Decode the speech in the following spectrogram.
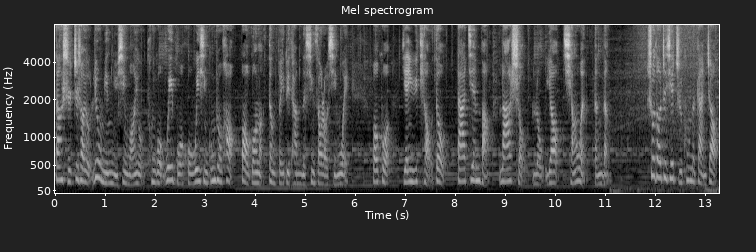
当时至少有六名女性网友通过微博或微信公众号曝光了邓飞对他们的性骚扰行为。包括言语挑逗、搭肩膀、拉手、搂腰、强吻等等。受到这些指控的感召，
